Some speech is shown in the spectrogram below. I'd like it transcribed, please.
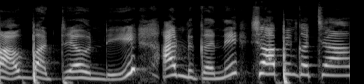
బాబు బర్త్డే ఉంది. అందుకని షాపింగ్కి వచ్చాం.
